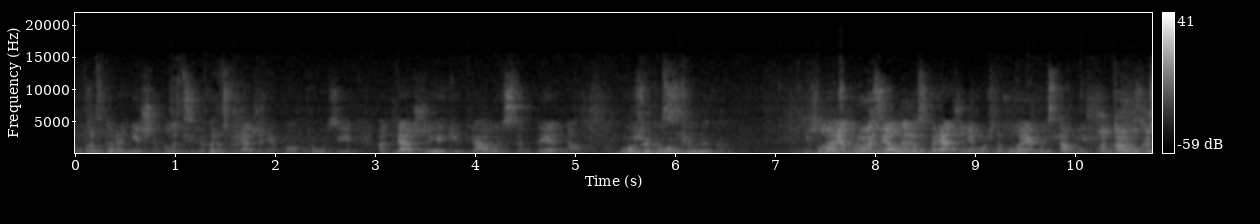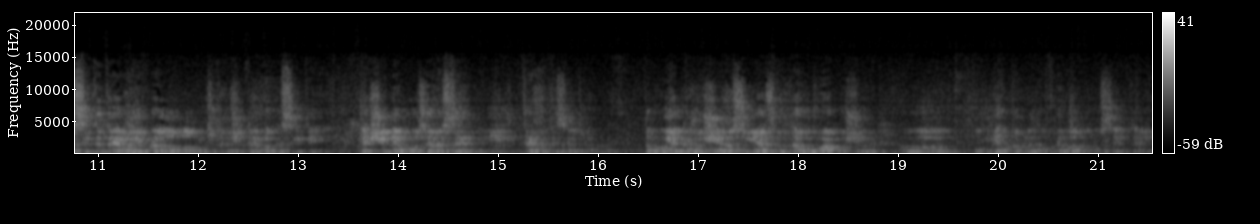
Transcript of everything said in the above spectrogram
Ну просто раніше було цільове розпорядження по амброзії, а для ЖЕКів, для ОСМД там. Амброзия была все время. І була амброзія, але розпорядження можна було якось там їх Ну, траву наказувати. косити треба, є правила благоустрою, чи треба косити. Якщо не амброзія росте, її треба косити. Тому я кажу ще раз, я звертав увагу, що е, є проблема в приватному секторі.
